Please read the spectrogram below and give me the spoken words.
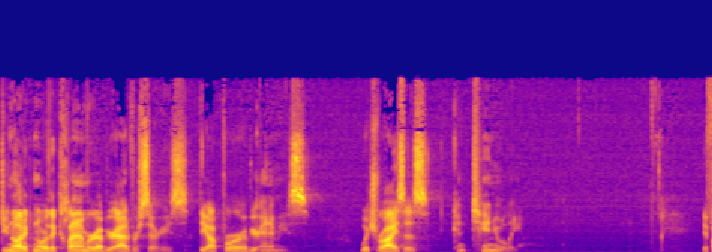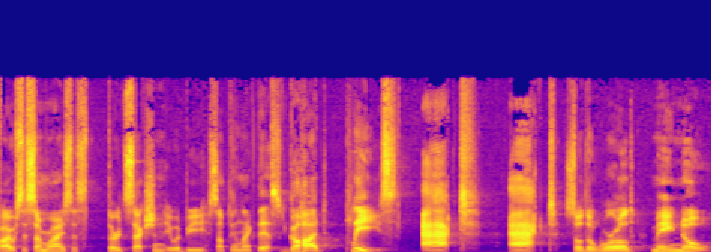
Do not ignore the clamor of your adversaries, the uproar of your enemies, which rises continually. If I was to summarize this third section, it would be something like this God, please act, act, so the world may know.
